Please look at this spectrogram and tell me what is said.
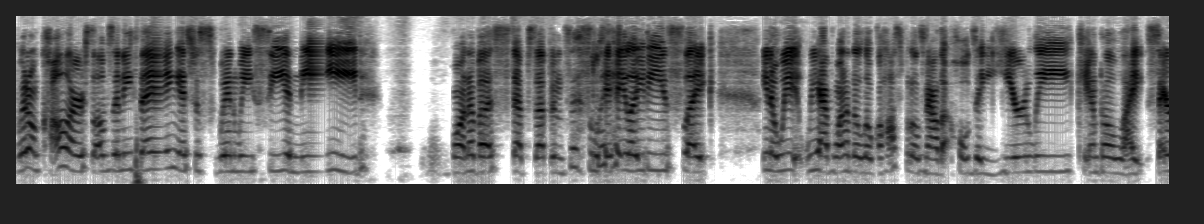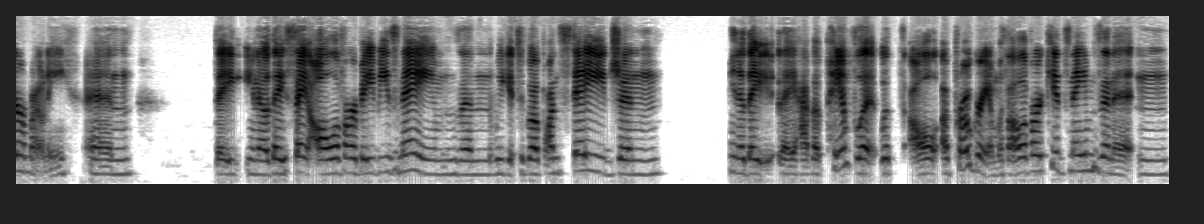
we don't call ourselves anything. It's just when we see a need, one of us steps up and says, "Hey, ladies, like, you know, we we have one of the local hospitals now that holds a yearly candlelight ceremony, and they, you know, they say all of our babies' names, and we get to go up on stage and you know they they have a pamphlet with all a program with all of our kids names in it and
